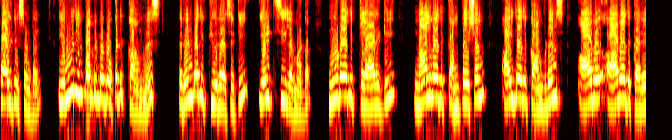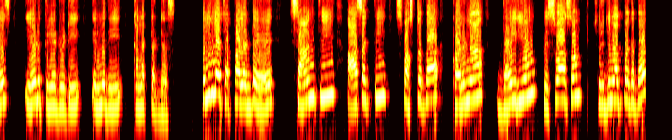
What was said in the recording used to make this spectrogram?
క్వాలిటీస్ ఉంటాయి. ఎనిమిది ఇంపార్టెంట్ అంటే ఒకటి కామ్నెస్ రెండోది క్యూరియాసిటీ ఎయిట్ సీల్ అనమాట మూడోది క్లారిటీ నాలుగోది కంపేషన్ ఐదోది కాన్ఫిడెన్స్ ఆరు ఆరోది కరేజ్ ఏడు క్రియేటివిటీ ఎనిమిది కనెక్టెడ్నెస్ తెలుగులో చెప్పాలంటే శాంతి ఆసక్తి స్పష్టత కరుణ ధైర్యం విశ్వాసం సృజనాత్మకత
